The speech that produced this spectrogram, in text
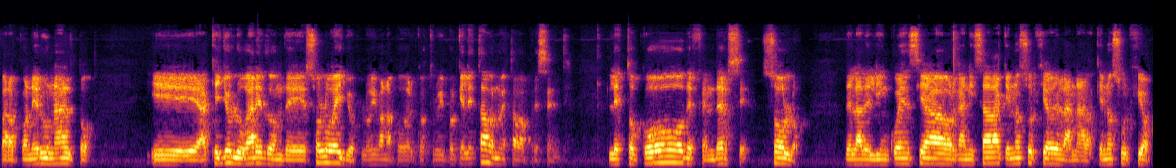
para poner un alto eh, aquellos lugares donde solo ellos lo iban a poder construir, porque el Estado no estaba presente. Les tocó defenderse solo de la delincuencia organizada que no surgió de la nada, que no surgió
